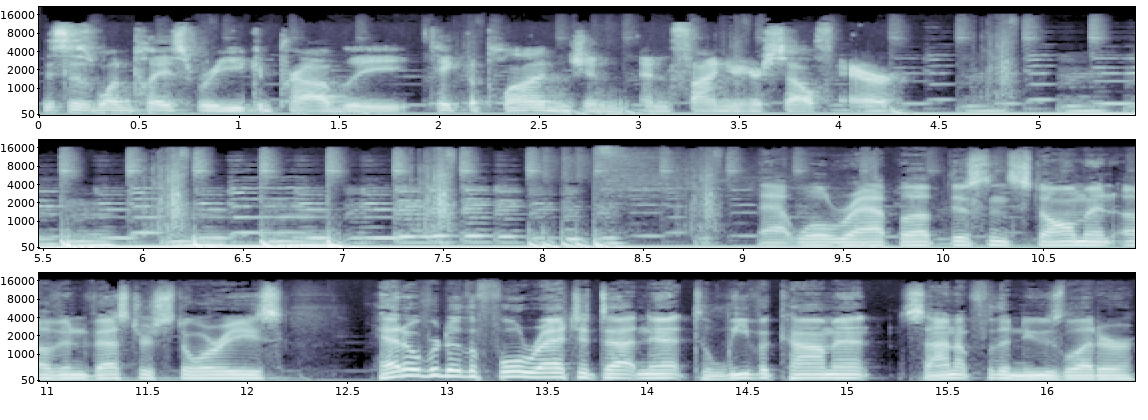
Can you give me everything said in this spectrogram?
this is one place where you could probably take the plunge and, and find yourself error. That will wrap up this installment of Investor Stories. Head over to thefullratchet.net to leave a comment, sign up for the newsletter,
